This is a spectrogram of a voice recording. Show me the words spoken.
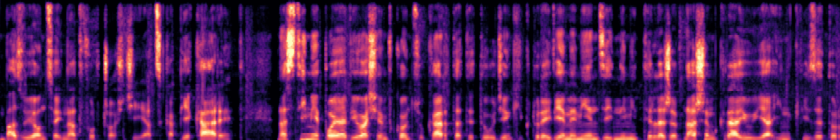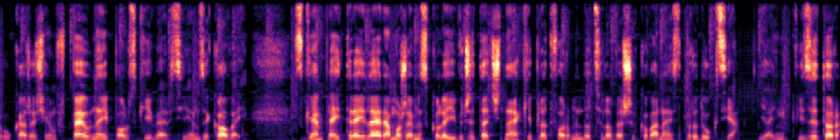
bazującej na twórczości Jacka Piekary. Na Steamie pojawiła się w końcu karta tytułu, dzięki której wiemy m.in. tyle, że w naszym kraju Ja Inquisitor ukaże się w pełnej polskiej wersji językowej. Z gameplay trailera możemy z kolei wyczytać na jakie platformy docelowe szykowana jest produkcja. Ja Inquisitor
